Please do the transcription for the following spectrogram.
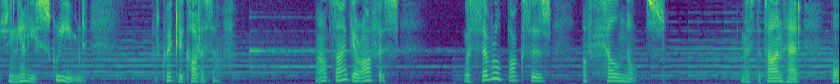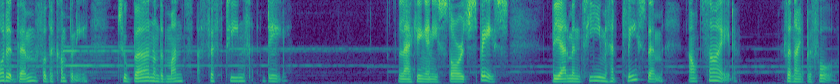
She nearly screamed, but quickly caught herself. Outside their office were several boxes of hell notes. Mr. Tan had ordered them for the company to burn on the month's 15th day. Lacking any storage space, the admin team had placed them outside the night before.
